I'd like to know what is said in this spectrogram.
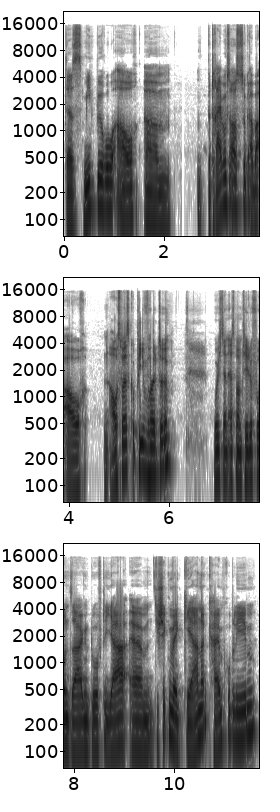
das Mietbüro auch ähm, Betreibungsauszug, aber auch eine Ausweiskopie wollte, wo ich dann erstmal am Telefon sagen durfte, ja, ähm, die schicken wir gerne, kein Problem,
